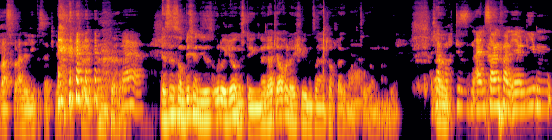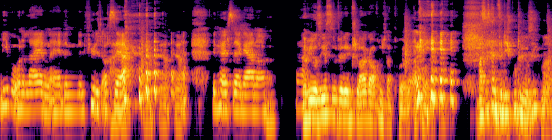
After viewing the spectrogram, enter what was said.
Was für eine Liebeserklärung. ja, ja. Das ist so ein bisschen dieses Udo Jürgens-Ding. Ne? Der hat ja auch relativ viel mit seiner Tochter gemacht. Ja. Also. Ich habe ähm, auch diesen einen Song von ihr, Lieben, Liebe ohne Leiden, ey, den, den fühle ich auch sehr. Ja. Den höre ich sehr gerne. Ja. ja. wie du siehst, sind wir dem Schlager auch nicht abhol. Was ist denn für dich gute Musik, Marian?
